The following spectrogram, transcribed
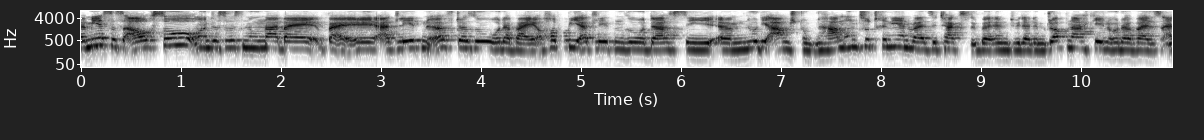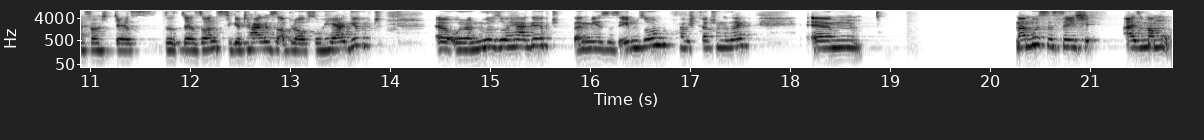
Bei mir ist es auch so und es ist nun mal bei, bei Athleten öfter so oder bei Hobbyathleten so, dass sie ähm, nur die Abendstunden haben, um zu trainieren, weil sie tagsüber entweder dem Job nachgehen oder weil es einfach des, der sonstige Tagesablauf so hergibt äh, oder nur so hergibt. Bei mir ist es ebenso, habe ich gerade schon gesagt. Ähm, man muss es sich also man,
